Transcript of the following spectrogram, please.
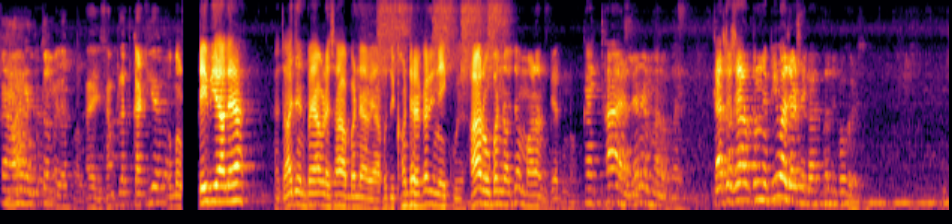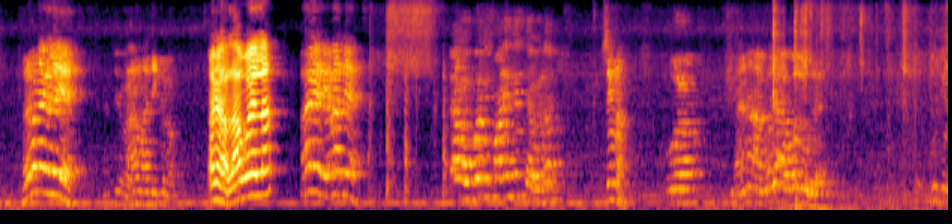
સંપલત કાઢી લ્યો. ટીવી આલે રાજન ભાઈ આપણે સાહ બનાવે આ બધું ખંડેર કરી નાખ્યું સારો હારો બનાવજો માણસ પેટનો કંઈક થાય લે ને મારો ભાઈ. કાં તો સાહેબ તમને પીવા જશે કાં બધું બગડશે? બરાબર ને કે હા મારા દીકરો. અને હલાવો એલા અરે રેવા દે. શેમાં? ના ના આ બધા આ બધું છે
